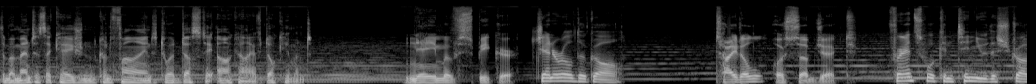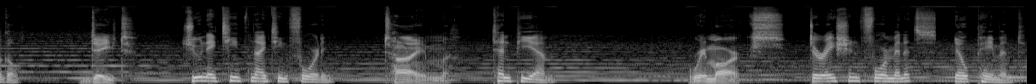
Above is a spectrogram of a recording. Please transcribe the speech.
the momentous occasion confined to a dusty archive document. Name of speaker General de Gaulle. Title or subject France will continue the struggle. Date June 18, 1940. Time 10 p.m. Remarks Duration 4 minutes, no payment.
